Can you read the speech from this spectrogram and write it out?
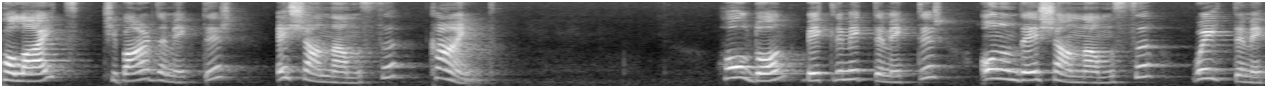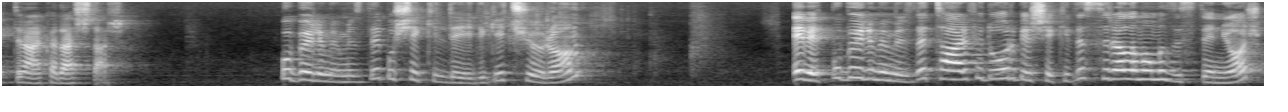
Polite kibar demektir. Eş anlamlısı kind. Hold on beklemek demektir. Onun da eş anlamlısı wait demektir arkadaşlar. Bu bölümümüzde bu şekildeydi. Geçiyorum. Evet bu bölümümüzde tarifi doğru bir şekilde sıralamamız isteniyor.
